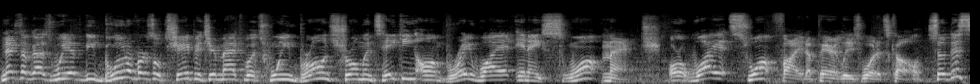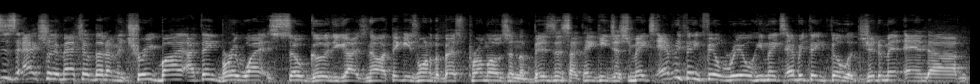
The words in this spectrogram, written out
Next up, guys, we have the Blue Universal Championship match between Braun Strowman taking on Bray Wyatt in a swamp match. Or Wyatt swamp fight, apparently is what it's called. So this is actually a matchup that I'm intrigued by. I think Bray Wyatt is so good. You guys know, I think he's one of the best promos in the business. I think he just makes everything feel real. He makes everything feel legitimate, and um,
